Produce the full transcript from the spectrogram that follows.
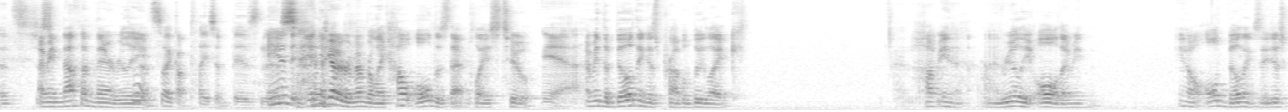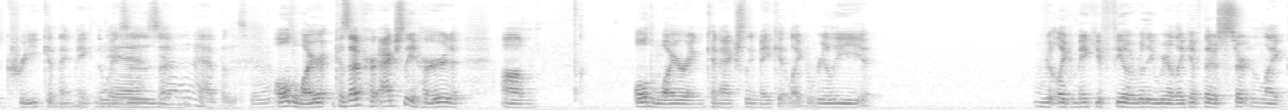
that's I mean, nothing there really. it's like a place of business. and and you got to remember, like, how old is that place too? yeah. I mean, the building is probably like. I mean, I- really old. I mean, you know, old buildings they just creak and they make noises yeah, and it happens. Know? old wire because I've heard, actually heard um, old wiring can actually make it like really, re- like make you feel really weird. Like if there's certain like,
